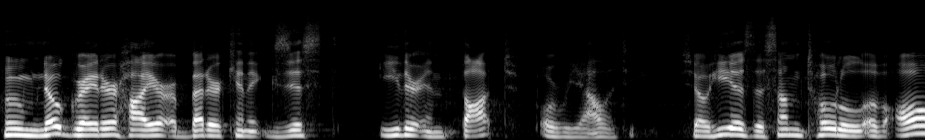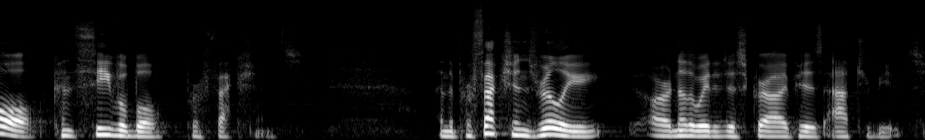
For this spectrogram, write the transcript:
whom no greater, higher, or better can exist either in thought or reality. So he is the sum total of all conceivable perfections. And the perfections really are another way to describe his attributes.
